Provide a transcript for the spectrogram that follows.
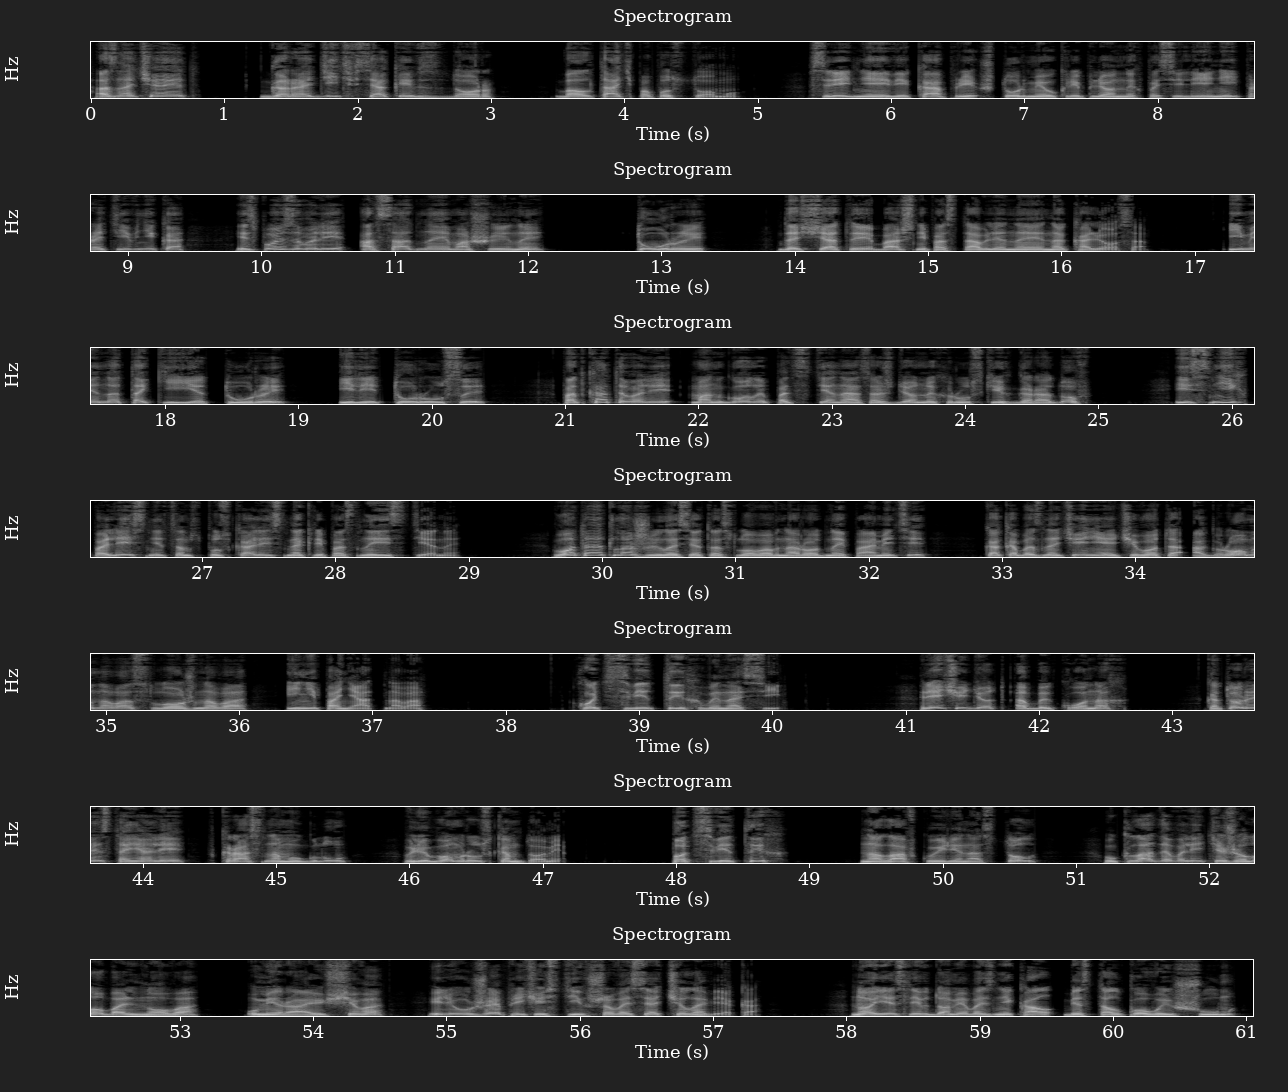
означает городить всякий вздор, болтать по-пустому. В средние века при штурме укрепленных поселений противника использовали осадные машины, туры, дощатые башни, поставленные на колеса. Именно такие туры или турусы подкатывали монголы под стены осажденных русских городов и с них по лестницам спускались на крепостные стены. Вот и отложилось это слово в народной памяти как обозначение чего-то огромного, сложного и непонятного. Хоть святых выноси. Речь идет об иконах, которые стояли в красном углу в любом русском доме. Под святых, на лавку или на стол, укладывали тяжело больного, умирающего или уже причастившегося человека. А если в доме возникал бестолковый шум,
